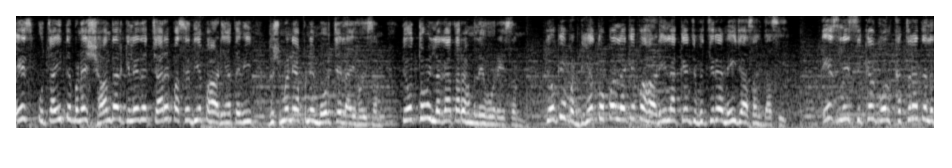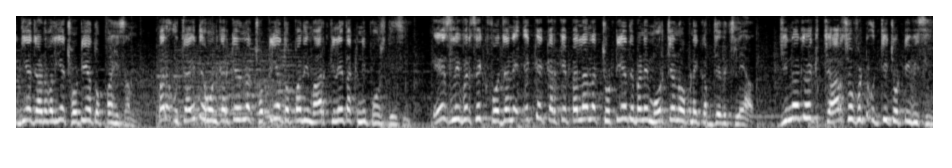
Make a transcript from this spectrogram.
ਇਸ ਉਚਾਈ ਤੇ ਬਣੇ ਸ਼ਾਨਦਾਰ ਕਿਲੇ ਦੇ ਚਾਰੇ ਪਾਸੇ ਦੀਆਂ ਪਹਾੜੀਆਂ ਤੇ ਵੀ ਦੁਸ਼ਮਣ ਨੇ ਆਪਣੇ ਮੋਰਚੇ ਲਾਏ ਹੋਏ ਸਨ ਤੇ ਉੱਥੋਂ ਵੀ ਲਗਾਤਾਰ ਹਮਲੇ ਹੋ ਰਹੇ ਸਨ, ਕਿਉਂਕਿ ਵੱਡੀਆਂ ਤੋਪਾਂ ਲੈ ਕੇ ਪਹਾੜੀ ਇਲਾਕਿਆਂ 'ਚ ਵਿਚਰਿਆ ਨਹੀਂ ਜਾ ਸਕਦਾ ਸੀ। ਇਸ ਲਈ ਸਿੱਖਾਂ ਕੋਲ ਖੱਚਰਾਂ ਤੇ ਲੱਦੀਆਂ ਜਾਣ ਵਾਲੀਆਂ ਛੋਟੀਆਂ ਤੋਪਾਂ ਹੀ ਸਨ। ਪਰ ਉਚਾਈ ਤੇ ਹੋਣ ਕਰਕੇ ਉਹਨਾਂ ਛੋਟੀਆਂ ਤੋਪਾਂ ਦੀ ਮਾਰ ਕਿਲੇ ਤੱਕ ਨਹੀਂ ਪਹੁੰਚਦੀ ਸੀ। ਇਸ ਲਈ ਫਿਰ ਸਿੱਖ ਫੌਜਾਂ ਨੇ ਇੱਕ ਇੱਕ ਕਰਕੇ ਪਹਿਲਾਂ ਇਹਨਾਂ ਚੋਟੀਆਂ ਤੇ ਬਣੇ ਮੋਰਚਿਆਂ ਨੂੰ ਆਪਣੇ ਕਬਜ਼ੇ ਵਿੱਚ ਲਿਆ। ਜਿਨ੍ਹਾਂ 'ਚੋਂ ਇੱਕ 400 ਫੁੱਟ ਉੱਚੀ ਚੋਟੀ ਵੀ ਸੀ।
